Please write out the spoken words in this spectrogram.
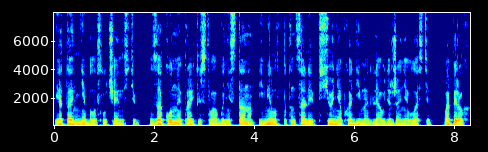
это не было случайностью. Законное правительство Афганистана имело в потенциале все необходимое для удержания власти. Во-первых,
